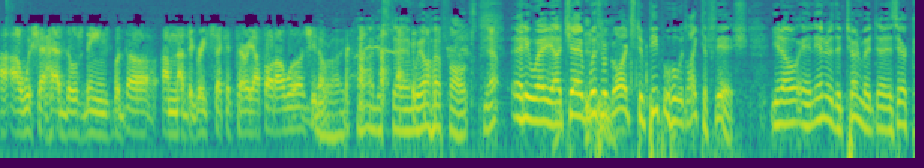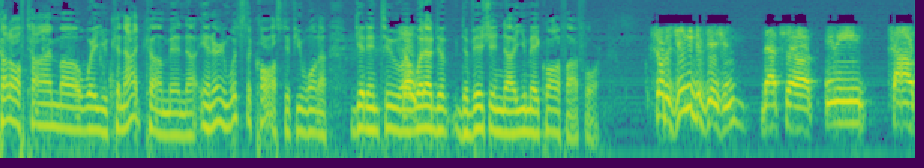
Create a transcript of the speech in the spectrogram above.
I, I wish I had those names, but uh, I'm not the great secretary I thought I was. You know. All right. I understand. we all have faults. Yep. Anyway, uh, Chad, with regards to people who would like to fish, you know, and enter the tournament, uh, is there a cutoff time uh, where you cannot come and uh, enter? And what's the cost if you want to get into uh, So- whatever div- division uh, you may qualify for? So the junior division, that's uh, any child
